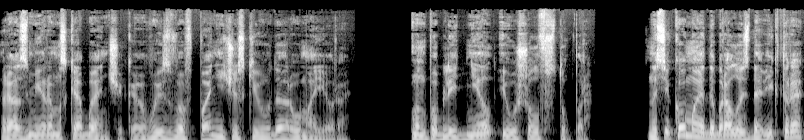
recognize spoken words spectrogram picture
размером с кабанчика, вызвав панический удар у майора. Он побледнел и ушел в ступор. Насекомое добралось до Виктора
